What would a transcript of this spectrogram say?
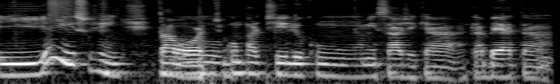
e é isso, gente. Tá eu ótimo. compartilho com a mensagem que a, que a Beta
